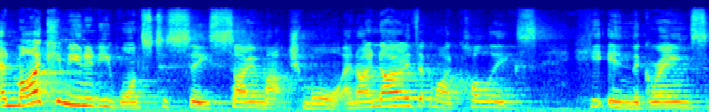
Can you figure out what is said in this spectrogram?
And my community wants to see so much more. And I know that my colleagues in the Greens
